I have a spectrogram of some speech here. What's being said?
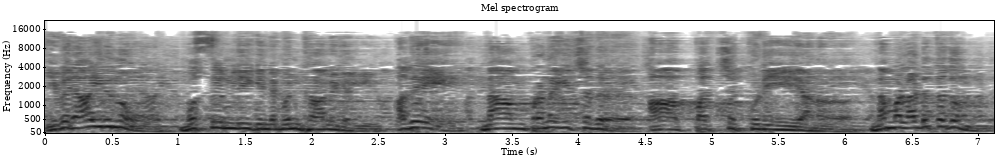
ഇവരായിരുന്നു മുസ്ലിം ലീഗിന്റെ മുൻഗാമികൾ. അതെ നാം പ്രണയിച്ചത് ആ പച്ചക്കൊടിയെയാണ്. നമ്മൾ അടുത്തതും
